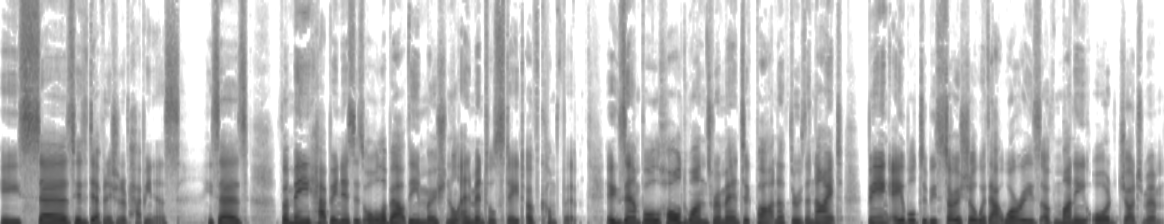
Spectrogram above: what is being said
He says his definition of happiness. He says, For me, happiness is all about the emotional and mental state of comfort. Example, hold one's romantic partner through the night, being able to be social without worries of money or judgment.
